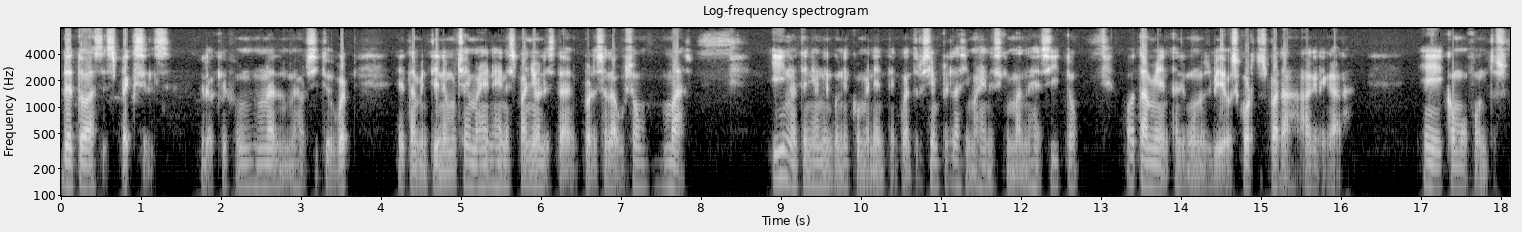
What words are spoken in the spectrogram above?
de todas es Pexels creo que fue uno de los mejores sitios web. Eh, también tiene muchas imágenes en español está, por eso la uso más. Y no he tenido ningún inconveniente. Encuentro siempre las imágenes que más necesito. O también algunos videos cortos para agregar eh, como fondos.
